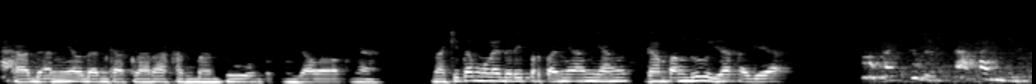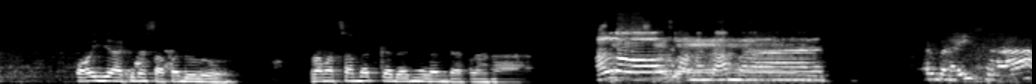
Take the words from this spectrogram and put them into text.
Kak Daniel dan Kak Clara akan bantu untuk menjawabnya. Nah, kita mulai dari pertanyaan yang gampang dulu ya, Kak Gea. Oh iya, kita sapa dulu. Selamat sahabat Kak Daniel dan Kak Clara. Halo, selamat sahabat. Baik, Kak.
